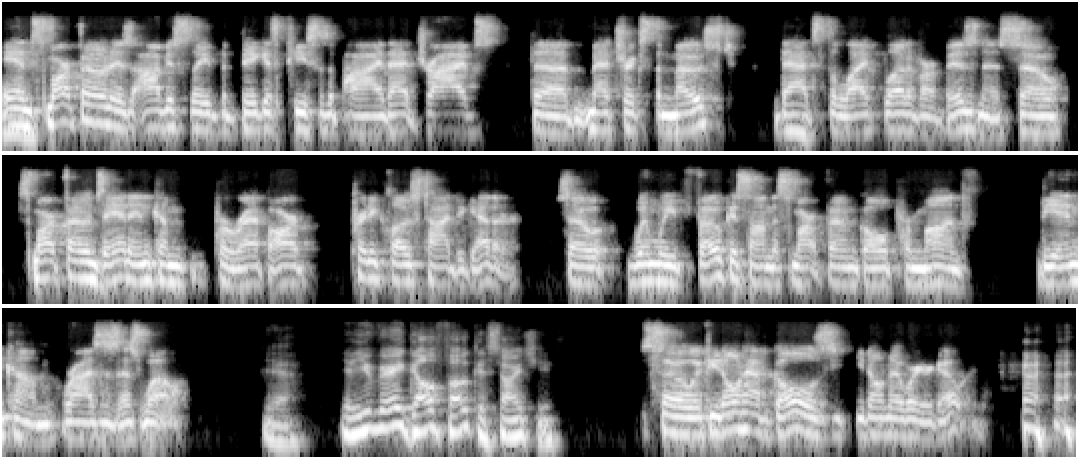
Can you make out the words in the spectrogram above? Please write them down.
And smartphone is obviously the biggest piece of the pie that drives the metrics the most. That's the lifeblood of our business. So smartphones and income per rep are pretty close tied together. So when we focus on the smartphone goal per month, the income rises as well. Yeah. Yeah, you're very goal focused, aren't you? So if you don't have goals, you don't know where you're going.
